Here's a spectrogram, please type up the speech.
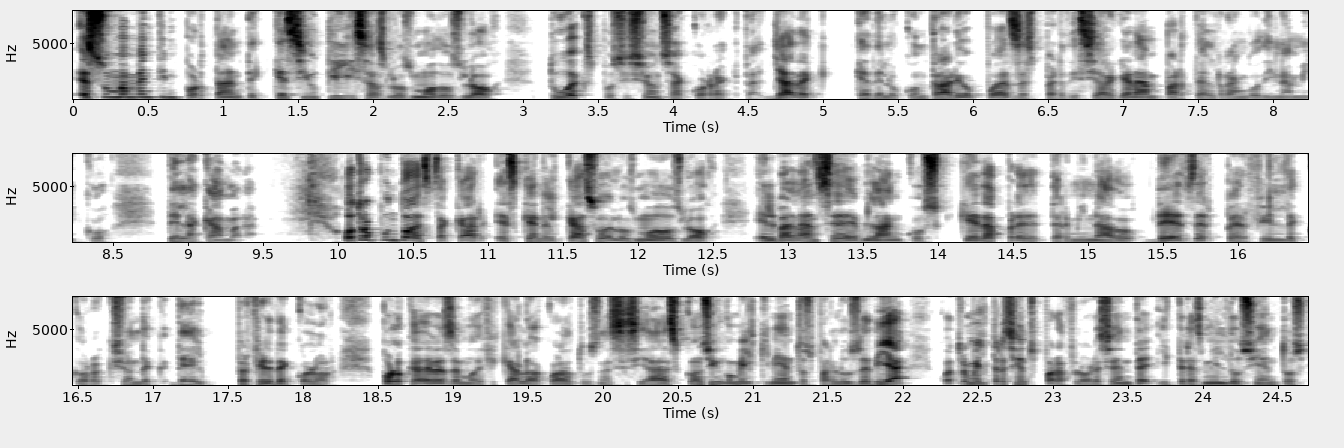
Es sumamente importante que si utilizas los modos log, tu exposición sea correcta, ya de que de lo contrario puedes desperdiciar gran parte del rango dinámico de la cámara. Otro punto a destacar es que en el caso de los modos log, el balance de blancos queda predeterminado desde el perfil de corrección del perfil de color, por lo que debes de modificarlo de acuerdo a tus necesidades con 5500 para luz de día, 4300 para fluorescente y 3200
